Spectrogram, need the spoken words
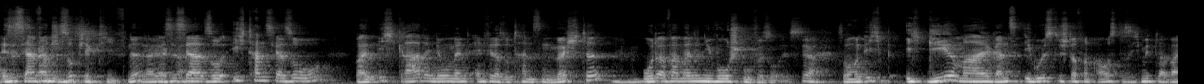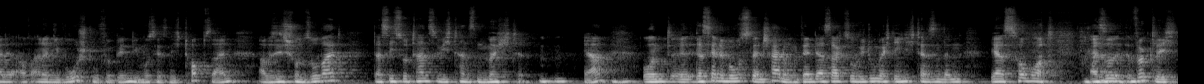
es ist ja einfach nicht Menschen. subjektiv. Ne? Ja, ja, es ist klar. ja so, ich tanze ja so, weil ich gerade in dem Moment entweder so tanzen möchte Mhm. oder weil meine Niveaustufe so ist. Ja. So, und ich, ich gehe mal ganz egoistisch davon aus, dass ich mittlerweile auf einer Niveaustufe bin, die muss jetzt nicht top sein, aber sie ist schon so weit, dass ich so tanze, wie ich tanzen möchte. Mhm. Ja? Und äh, das ist ja eine bewusste Entscheidung. Wenn der sagt, so wie du möchte ich nicht tanzen, dann ja, so what? Also wirklich,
